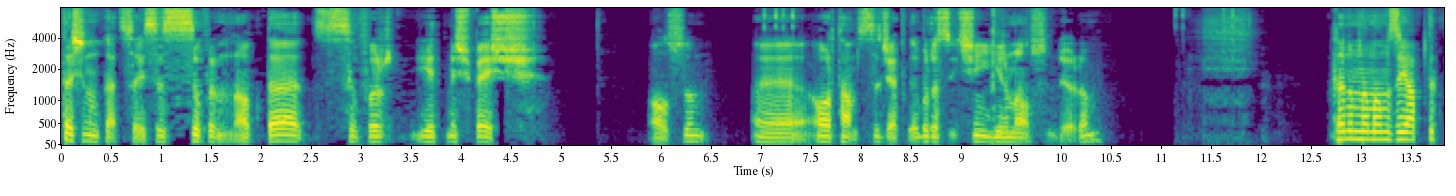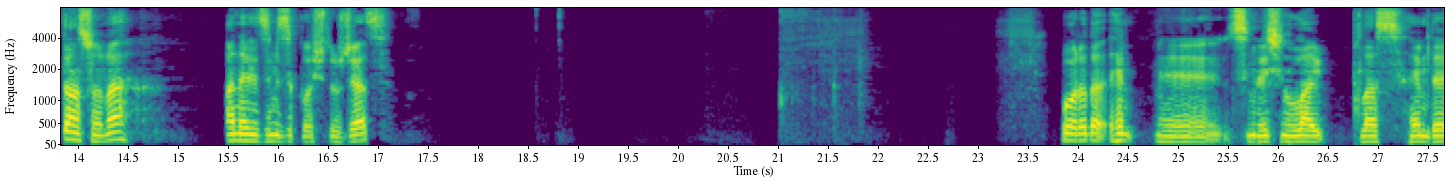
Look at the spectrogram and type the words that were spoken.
Taşınım katsayısı 0.075 olsun. Ortam sıcaklığı burası için 20 olsun diyorum. Tanımlamamızı yaptıktan sonra analizimizi koşturacağız. Bu arada hem e, Simulation Live Plus hem de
